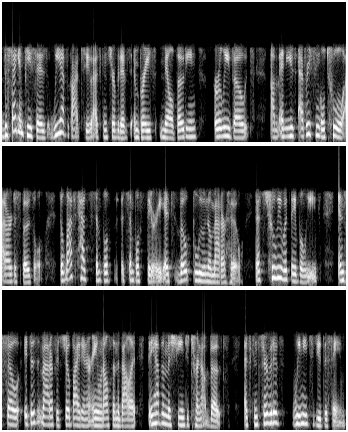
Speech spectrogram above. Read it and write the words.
The second piece is we have got to, as conservatives, embrace mail voting, early vote, um, and use every single tool at our disposal. The left has simple a simple theory: it's vote blue no matter who. That's truly what they believe. And so it doesn't matter if it's Joe Biden or anyone else on the ballot. They have a machine to turn out votes. As conservatives, we need to do the same.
